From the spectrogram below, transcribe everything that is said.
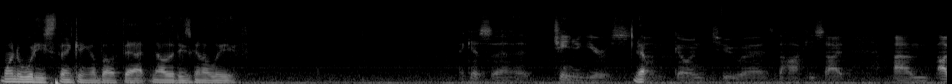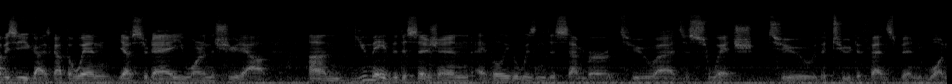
wonder what he's thinking about that now that he's going to leave. I guess uh, changing gears, Yep. um, going to uh, to the hockey side. Um, obviously, you guys got the win yesterday. You won in the shootout. Um, you made the decision, I believe it was in December, to uh, to switch to the two defensemen, one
